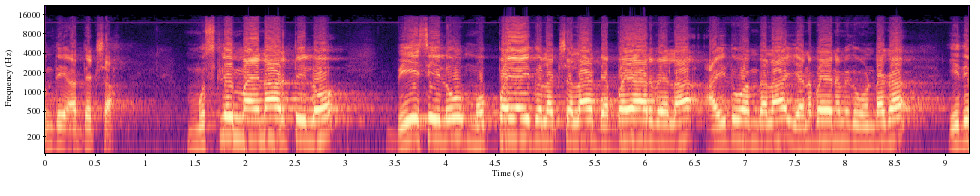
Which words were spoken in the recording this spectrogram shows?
ఉంది అధ్యక్ష. ముస్లిం మైనారిటీలో బీసీలు ముప్పై ఐదు లక్షల డెబ్బై ఆరు వేల ఐదు వందల ఎనభై ఎనిమిది ఉండగా ఇది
